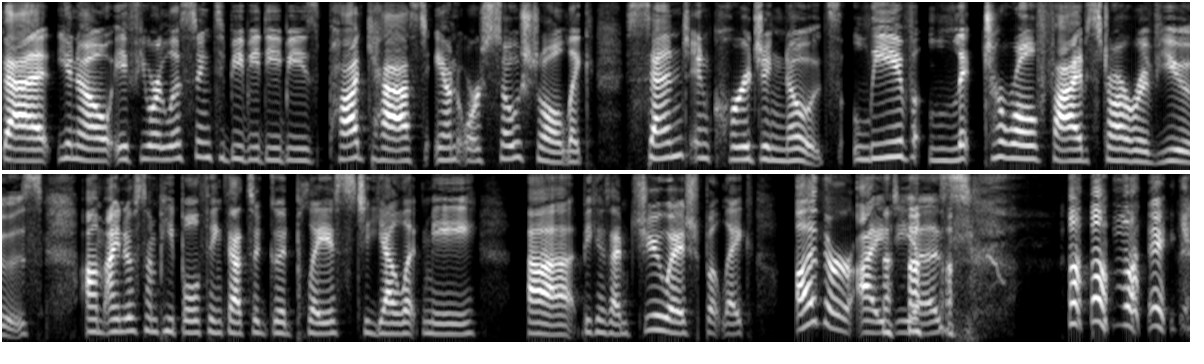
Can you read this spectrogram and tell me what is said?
that you know if you're listening to BBDB's podcast and or social like send encouraging notes, leave literal 5-star reviews. Um I know some people think that's a good place to yell at me uh because I'm Jewish but like other ideas like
